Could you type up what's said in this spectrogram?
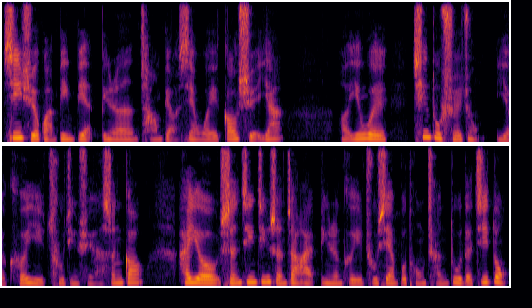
心血管病变，病人常表现为高血压，啊，因为轻度水肿也可以促进血压升高。还有神经精神障碍，病人可以出现不同程度的激动、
